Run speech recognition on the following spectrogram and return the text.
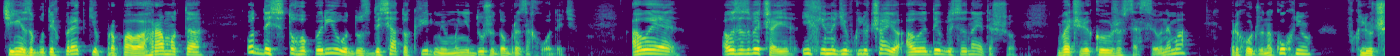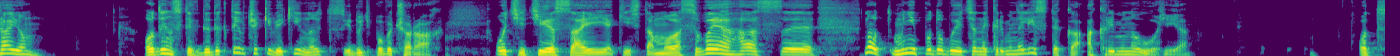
тіні забутих предків, пропала грамота. От десь з того періоду, з десяток фільмів, мені дуже добре заходить. Але, але зазвичай їх іноді включаю, але дивлюся, знаєте що? Ввечері, коли вже все сил нема, приходжу на кухню, включаю один з тих детективчиків, які навіть йдуть по вечорах. Оці TSI якісь там Лас-Вегас. Ну, от мені подобається не криміналістика, а кримінологія. От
